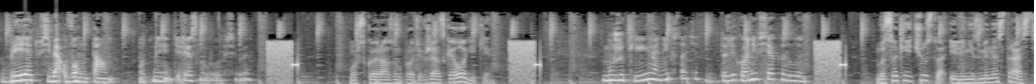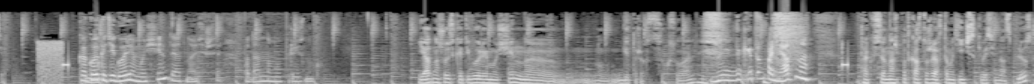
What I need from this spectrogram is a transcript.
бреет у себя вон там? Вот мне интересно было всегда. Мужской разум против женской логики. Мужики, они, кстати, далеко не все козлы. Высокие чувства или низменные страсти. К какой категории мужчин ты относишься по данному признаку? Я отношусь к категории мужчин э, ну, гетеросексуальный. Так это понятно. Так, все, наш подкаст уже автоматически 18+.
